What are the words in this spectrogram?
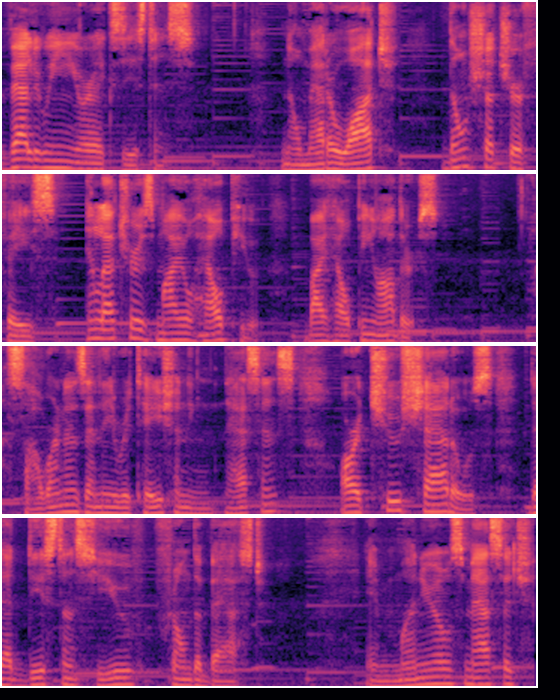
valuing your existence. No matter what, don't shut your face and let your smile help you by helping others. Sourness and irritation, in essence, are two shadows that distance you from the best. Emmanuel's message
